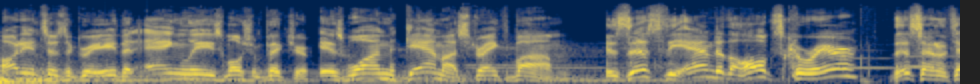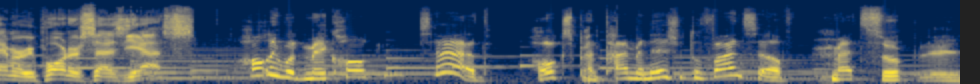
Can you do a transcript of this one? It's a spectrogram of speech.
Audiences agree that Ang Lee's motion picture is one gamma strength bomb. Is this the end of the Hulk's career? This entertainment reporter says yes. Hollywood make Hulk sad. Hulk spent time in Asia to find self, met Suk Lee,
